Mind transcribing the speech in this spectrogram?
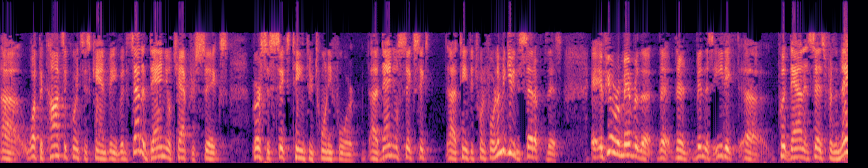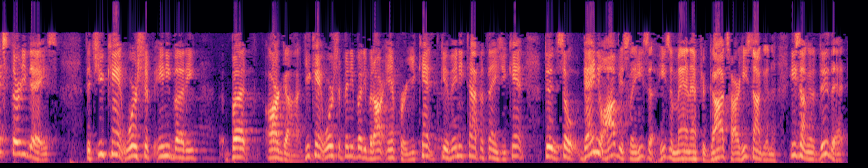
uh, what the consequences can be. But it's out of Daniel chapter 6, verses 16 through 24. Uh, Daniel 6, 16 uh, through 24. Let me give you the setup for this. If you'll remember, the, the, there's been this edict uh, put down that says for the next 30 days that you can't worship anybody but our God. You can't worship anybody but our emperor. You can't give any type of things. You can't do it. So Daniel, obviously, he's a he's a man after God's heart. He's not gonna he's not gonna do that.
